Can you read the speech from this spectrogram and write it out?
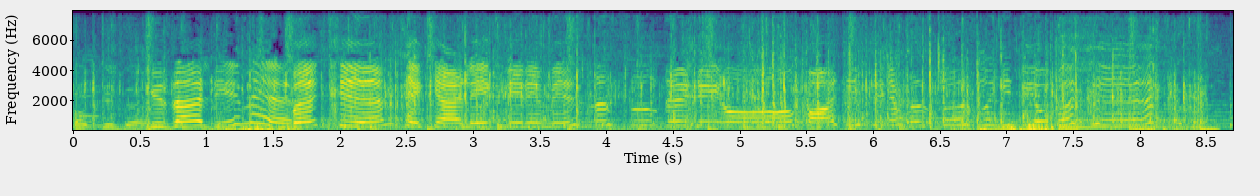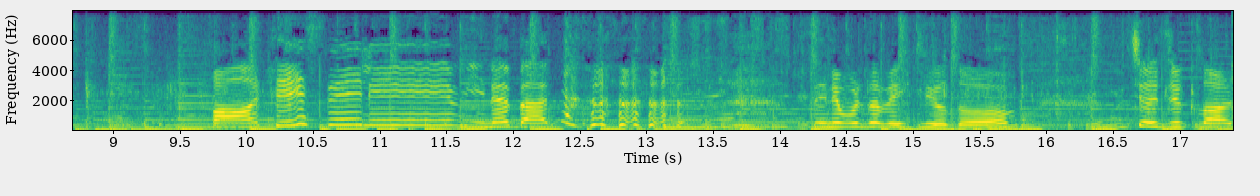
Çok güzel. Güzel değil mi? Bakın tekerleklerimiz nasıl dönüyor. Fatih Selim hızlı hızlı gidiyor bakın. Fatih Selim yine ben. Seni burada bekliyordum. Çocuklar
